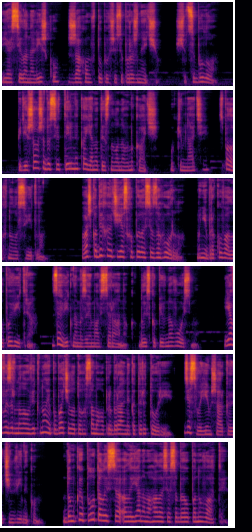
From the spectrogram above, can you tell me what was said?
Я сіла на ліжку, з жахом втупившись у порожнечу. Що це було? Підійшовши до світильника, я натиснула на вимикач. У кімнаті спалахнуло світло. Важко дихаючи, я схопилася за горло. Мені бракувало повітря. За вікнами займався ранок, близько пів на восьму. Я визирнула у вікно і побачила того самого прибиральника території зі своїм шаркаючим віником. Думки плуталися, але я намагалася себе опанувати,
